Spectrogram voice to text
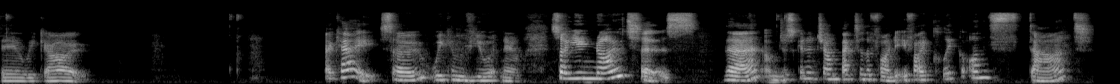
There we go. Okay, so we can view it now. So you notice that, I'm just going to jump back to the Finder. If I click on Start,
